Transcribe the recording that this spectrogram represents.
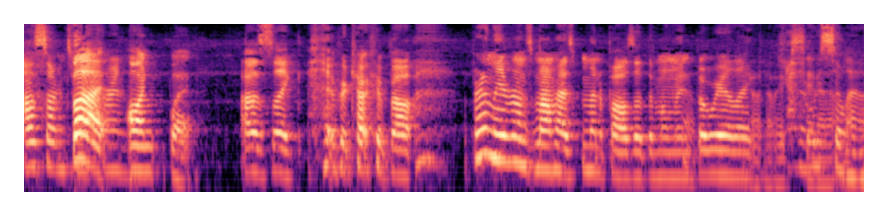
I was talking to my But friend. on what? I was like, we're talking about. Apparently, everyone's mom has menopause at the moment, but we're like, don't know if I yeah, that was so loud.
